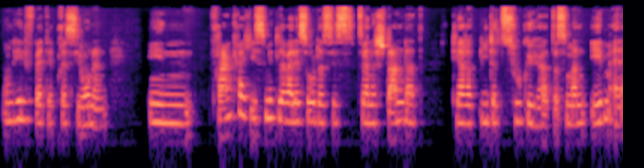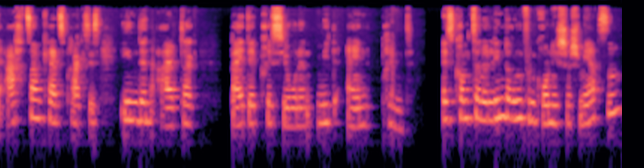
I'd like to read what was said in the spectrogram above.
und hilft bei Depressionen. In Frankreich ist mittlerweile so, dass es zu einer Standardtherapie dazugehört, dass man eben eine Achtsamkeitspraxis in den Alltag bei Depressionen mit einbringt. Es kommt zu einer Linderung von chronischen Schmerzen.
